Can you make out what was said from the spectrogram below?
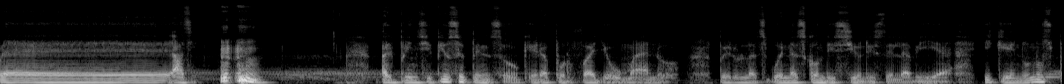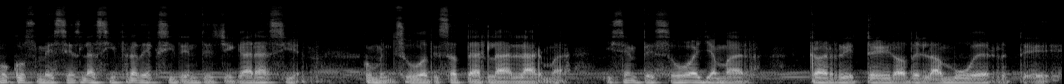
Eh, así. Al principio se pensó que era por fallo humano, pero las buenas condiciones de la vía y que en unos pocos meses la cifra de accidentes llegara a 100, comenzó a desatar la alarma y se empezó a llamar Carretera de la Muerte.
